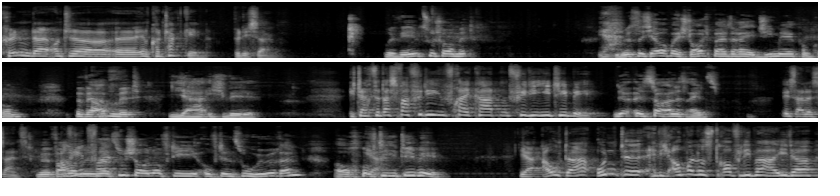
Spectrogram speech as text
können da unter äh, in Kontakt gehen, würde ich sagen. Und wir nehmen Zuschauer mit. Ja. Du müsst dich auch bei storchbreiterei.gmail.com bewerben Auch. mit Ja, ich will. Ich dachte, das war für die Freikarten für die ITB. Ja, ist doch alles eins. Ist alles eins. Wir fahren Auf jeden Fall. unseren Zuschauern auf, die, auf den Zuhörern, auch auf Ja. die ITB. Ja, auch da. Und äh, hätte ich auch mal Lust drauf, lieber AIDA.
